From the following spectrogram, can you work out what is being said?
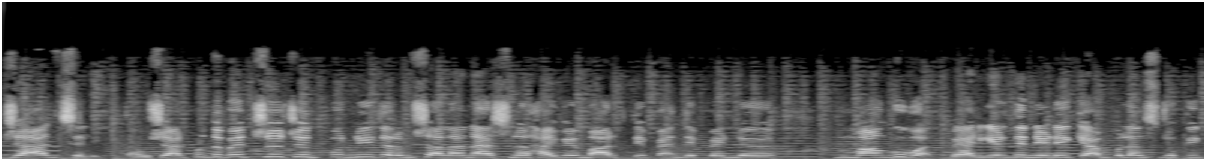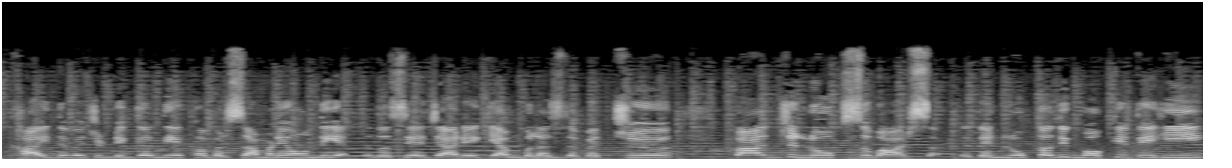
ਜਾਨ ਚਲੀ ਤਾਂ ਹੁਸ਼ਿਆਰਪੁਰ ਦੇ ਵਿੱਚ ਚਿੰਤਪੁਰਨੀ ਧਰਮਸ਼ਾਲਾ ਨੈਸ਼ਨਲ ਹਾਈਵੇ ਮਾਰਗ ਤੇ ਪੈਂਦੇ ਪਿੰਡ ਮੰਗੂਵਾਲ ਬੈਰੀਅਰ ਦੇ ਨੇੜੇ ਇੱਕ ਐਂਬੂਲੈਂਸ ਜੋ ਕਿ ਖਾਈ ਦੇ ਵਿੱਚ ਡਿੱਗਣ ਦੀ ਖਬਰ ਸਾਹਮਣੇ ਆਉਂਦੀ ਹੈ। ਦੱਸਿਆ ਜਾ ਰਿਹਾ ਹੈ ਕਿ ਐਂਬੂਲੈਂਸ ਦੇ ਵਿੱਚ ਪੰਜ ਲੋਕ ਸਵਾਰ ਸਨ ਤੇ ਤਿੰਨ ਲੋਕਾਂ ਦੀ ਮੌਕੇ ਤੇ ਹੀ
